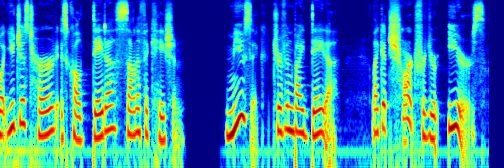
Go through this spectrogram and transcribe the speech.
What you just heard is called data sonification. Music driven by data, like a chart for your ears.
